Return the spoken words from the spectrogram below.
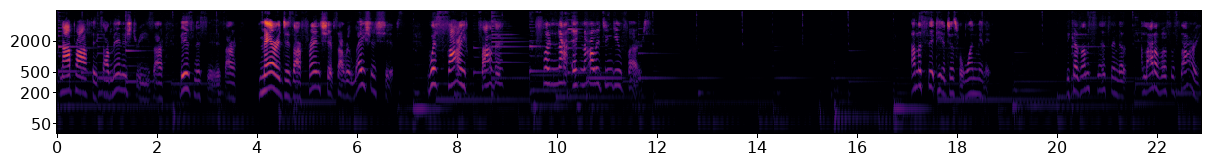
nonprofits, our ministries, our businesses, our marriages, our friendships, our relationships. We're sorry, Father, for not acknowledging you first. I'm going to sit here just for one minute because I'm sensing that a lot of us are sorry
